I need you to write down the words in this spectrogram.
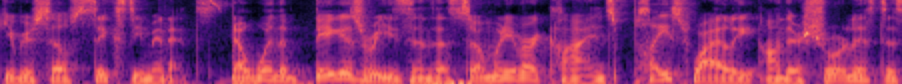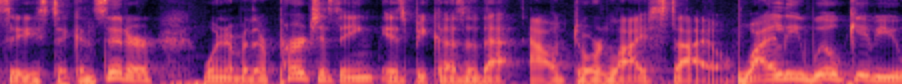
give yourself 60 minutes. Now, one of the biggest reasons that so many of our clients place Wylie on their short list of cities to consider whenever they're purchasing is because of that outdoor lifestyle. Wylie will give you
